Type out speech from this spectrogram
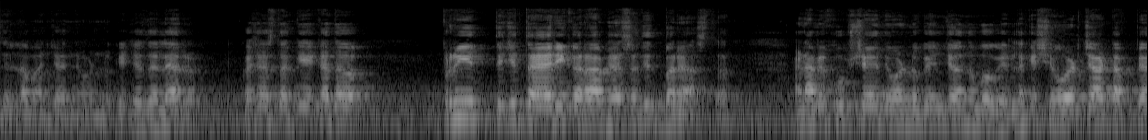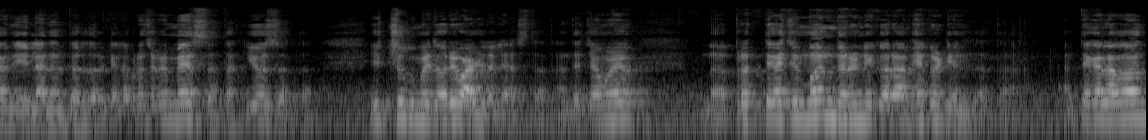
जिल्हा पंचायत निवडणुकीचें जाल्यार कशें आसता की एखादं प्री तेजी तयारी करप हे सदींच बरें असतात. आणि आमी खुबशे निवडणुकींचे अनुभव घेतला. की शेवटच्या टप्प्यात येयल्या नंतर जर केल्या सगळे सगळें मेस जाता किओस जाता. इच्छुक उमेदवारी वाडलेले असतात. आणि त्याच्यामुळे प्रत्येकाची मन धरणी करप हें कठीण जाता. आनी ताका लागून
